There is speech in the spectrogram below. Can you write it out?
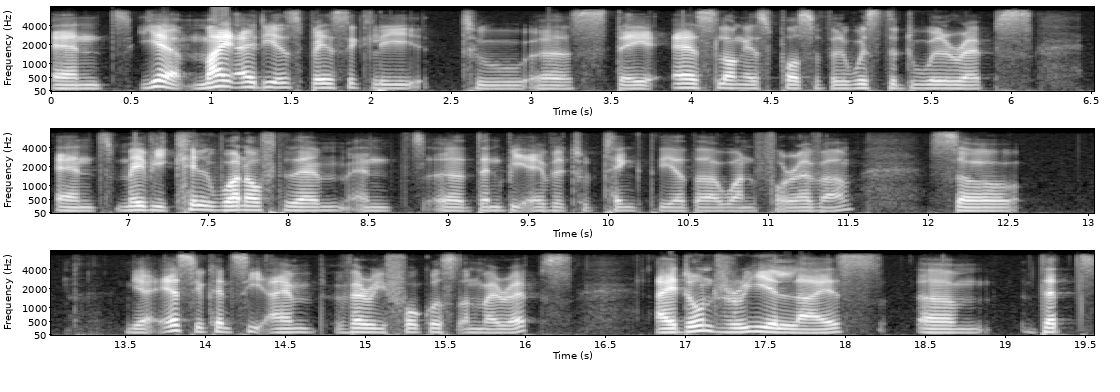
And yeah, my idea is basically to uh, stay as long as possible with the dual reps and maybe kill one of them and uh, then be able to tank the other one forever. So yeah, as you can see, I'm very focused on my reps. I don't realize um, that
